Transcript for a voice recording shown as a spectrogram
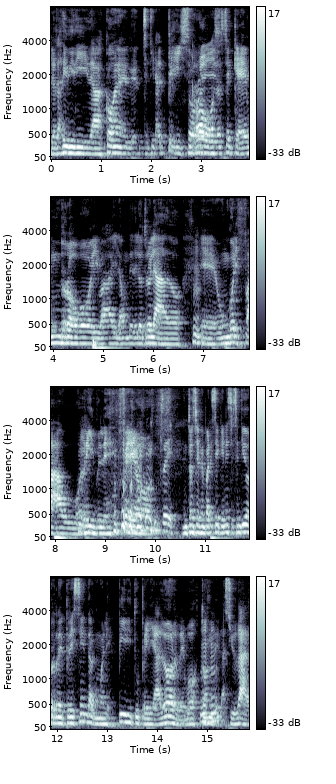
pelotas divididas, con el, se tira al piso, Robos. no sé qué, un robo y va y la hunde del otro lado, Hmm. eh, un gol foul horrible, feo. Sí. Entonces me parece que en ese sentido representa como el espíritu peleador de Boston, de la ciudad.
